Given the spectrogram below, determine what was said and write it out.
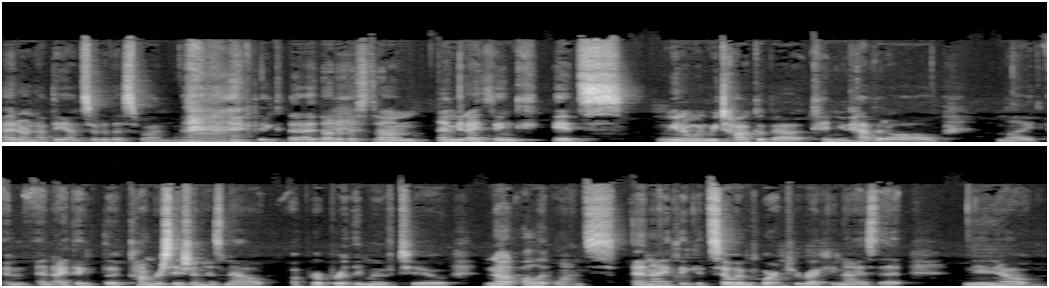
I don't have the answer to this one. No. I think that none of us do. Um, I mean, I think it's, you know, when we talk about can you have it all, like, and, and I think the conversation has now appropriately moved to not all at once. And I think it's so important to recognize that, you know,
